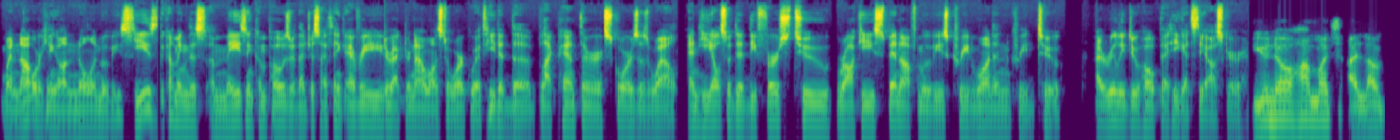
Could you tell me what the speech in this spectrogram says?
when not working on Nolan movies, he's becoming this amazing composer that just I think every director now wants to work with. He did the Black Panther scores as well, and he also did the first two Rocky spin-off movies, Creed One and Creed Two. I really do hope that he gets the Oscar. You know how much I love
